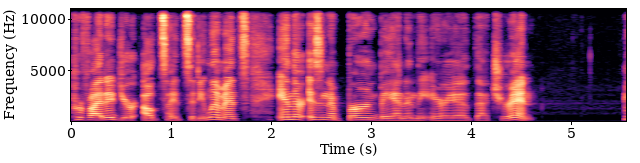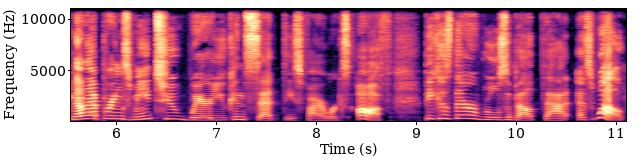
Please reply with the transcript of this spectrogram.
provided you're outside city limits and there isn't a burn ban in the area that you're in. Now, that brings me to where you can set these fireworks off, because there are rules about that as well.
